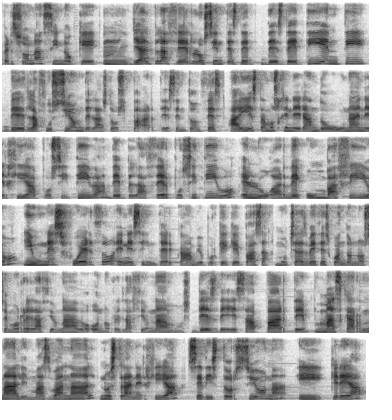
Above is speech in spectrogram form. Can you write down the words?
persona, sino que mm, ya el placer lo sientes desde ti en ti, de la fusión de las dos partes. Entonces ahí estamos generando una energía positiva, de placer positivo, en lugar de un vacío y un esfuerzo en ese intercambio. Porque ¿qué pasa? Muchas veces cuando nos hemos relacionado o nos relacionamos desde esa parte más carnal y más banal, nuestra energía se distorsiona y crea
